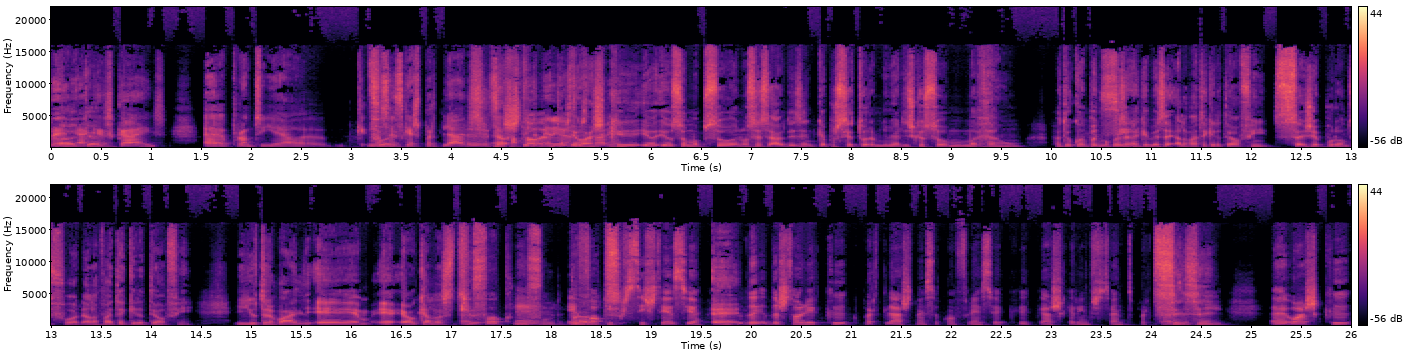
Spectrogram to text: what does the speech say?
DNA Ok. Cascais. Ah, pronto, e é, que- não Foi. sei se queres partilhar Não, rapidamente história. esta Eu história. acho que eu, eu sou uma pessoa, não sei se ah, dizem que é por ser a minha mulher diz que eu sou marrão. Portanto, eu quando ponho uma coisa Sim. na cabeça, ela vai ter que ir até ao fim, seja por onde for, ela vai ter que ir até ao fim. E o trabalho é, é, é o que ela se. É foco, no É, fundo. é Pronto. foco e persistência. É. Da, da história que, que partilhaste nessa conferência, que, que acho que era interessante partilhar Sim, aqui. sim. Eh, eu acho que,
